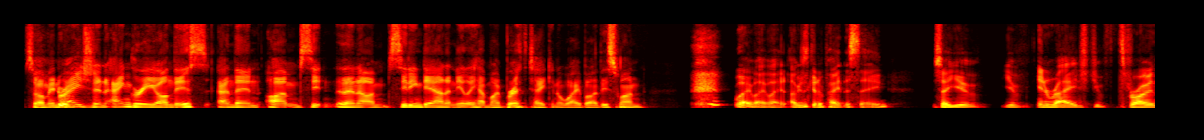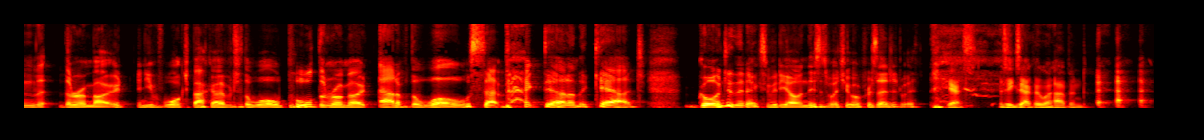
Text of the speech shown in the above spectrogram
So I'm enraged and angry on this, and then I'm sitting then I'm sitting down and nearly have my breath taken away by this one. Wait, wait, wait. I'm just going to paint the scene. So you've you've enraged, you've thrown the, the remote, and you've walked back over to the wall, pulled the remote out of the wall, sat back down on the couch, gone to the next video, and this is what you were presented with. Yes, that's exactly what happened.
